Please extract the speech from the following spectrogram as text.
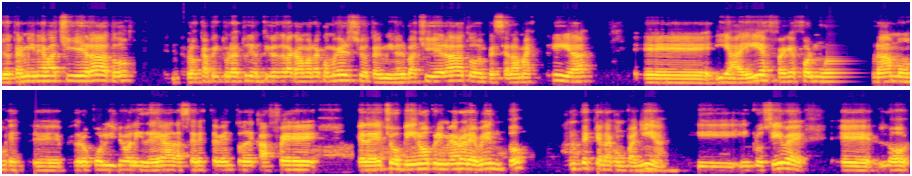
yo terminé bachillerato, entre los capítulos estudiantiles de la Cámara de Comercio, terminé el bachillerato, empecé la maestría eh, y ahí fue que formulamos este, Pedro Polillo la idea de hacer este evento de café, que de hecho vino primero el evento antes que la compañía. Y inclusive eh, los,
